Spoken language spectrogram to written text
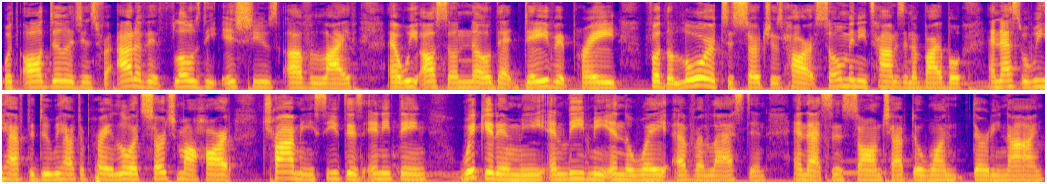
with all diligence, for out of it flows the issues of life. And we also know that David prayed for the Lord to search his heart so many times in the Bible. And that's what we have to do. We have to pray, Lord, search my heart, try me, see if there's anything wicked in me, and lead me in the way everlasting. And that's in Psalm chapter 139.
